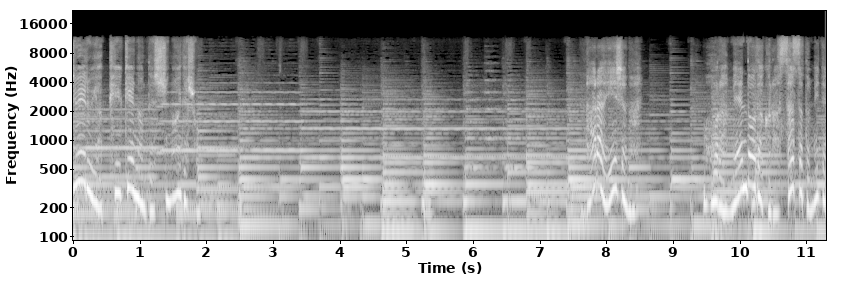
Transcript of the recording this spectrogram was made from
デュエルや PK なんてしないでしょ。ならいいじゃない。ほら、面倒だからさっさと見て。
